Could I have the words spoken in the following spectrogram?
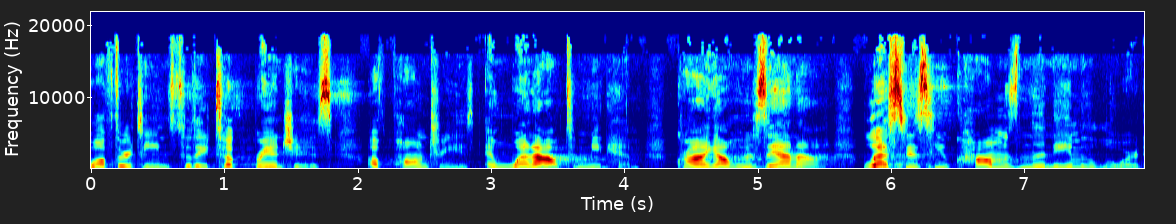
12, 13. So they took branches of palm trees and went out to meet him, crying out, Hosanna! Blessed is he who comes in the name of the Lord,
